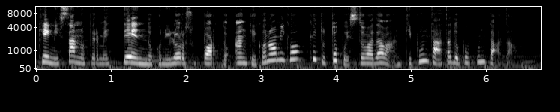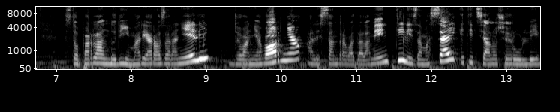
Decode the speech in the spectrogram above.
che mi stanno permettendo con il loro supporto anche economico che tutto questo vada avanti puntata dopo puntata. Sto parlando di Maria Rosa Ranieli, Giovanni Avornia, Alessandra Badalamenti, Lisa Massei e Tiziano Cerulli.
